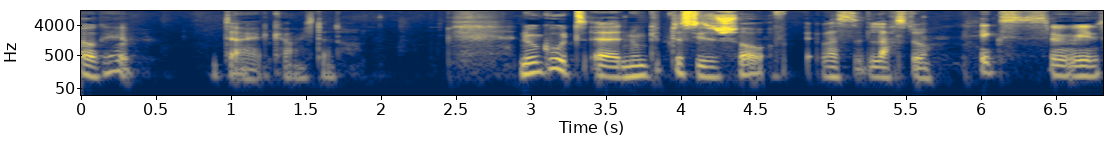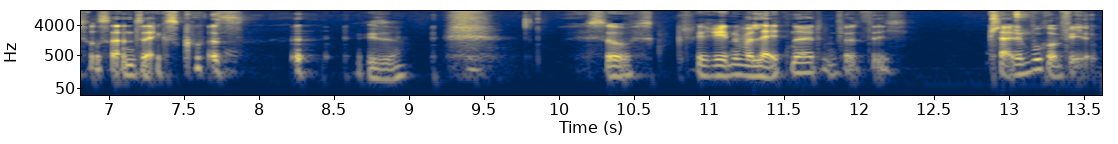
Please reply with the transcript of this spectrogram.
Okay. Daher kam ich da drauf. Nun gut, äh, nun gibt es diese Show. Was lachst du? Nix, irgendwie ein interessanter Exkurs. Wieso? So, wir reden über Late Night und plötzlich kleine Buchempfehlung.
